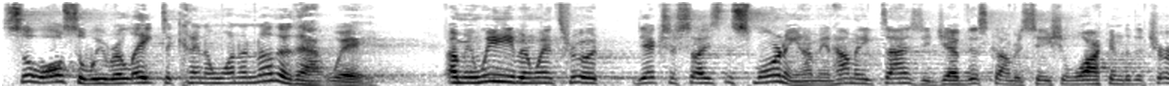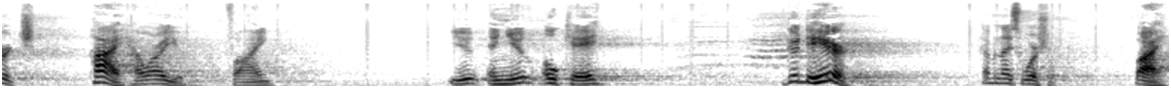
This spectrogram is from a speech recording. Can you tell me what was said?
so also we relate to kind of one another that way. I mean, we even went through it, the exercise this morning. I mean, how many times did you have this conversation walk into the church? Hi, how are you? Fine. You? And you? Okay. Good to hear. Have a nice worship. Bye.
